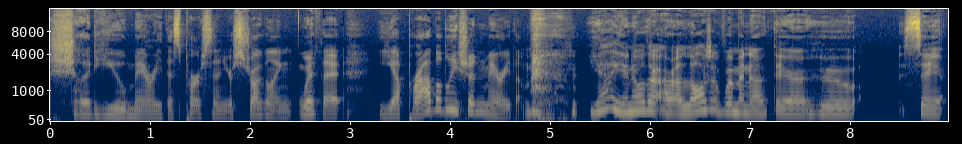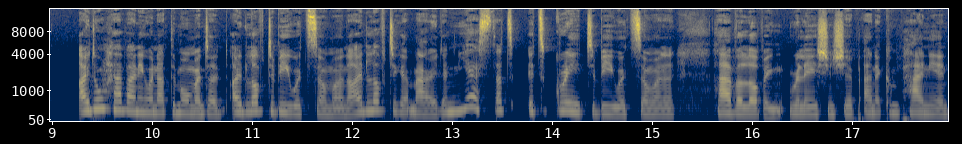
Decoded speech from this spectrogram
should you marry this person and you're struggling with it, you probably shouldn't marry them. Yeah, you know, there are a lot of women out there who say, I don't have anyone at the moment. I'd, I'd love to be with someone. I'd love to get married. And yes, that's it's great to be with someone and have a loving relationship and a companion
